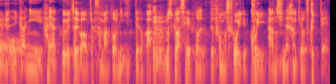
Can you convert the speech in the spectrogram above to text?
えーいかに早く、例えばお客様と握ってとか、もしくは政府とすごい濃いあの信頼関係を作って、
